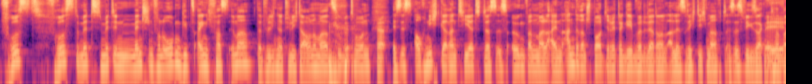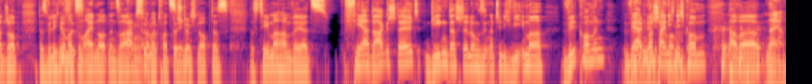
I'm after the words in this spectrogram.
Frust, Frust mit, mit den Menschen von oben gibt's eigentlich fast immer. Das will ich natürlich da auch nochmal zu betonen. ja. Es ist auch nicht garantiert, dass es irgendwann mal einen anderen Sportdirektor geben würde, der dann alles richtig macht. Es ist, wie gesagt, ein nee. tougher Job. Das will ich nochmal zum Einordnen sagen. Absolut. Aber trotzdem, ich glaube, das, das Thema haben wir jetzt fair dargestellt. Gegendarstellungen sind natürlich wie immer willkommen, werden, werden wahrscheinlich nicht kommen. nicht kommen, aber naja,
